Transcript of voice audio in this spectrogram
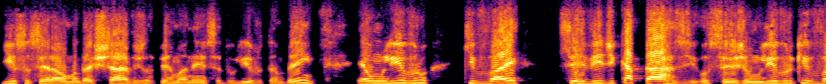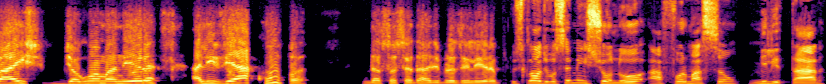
isso será uma das chaves da permanência do livro também, é um livro que vai servir de catarse, ou seja, um livro que vai, de alguma maneira, aliviar a culpa da sociedade brasileira. Luiz Cláudio, você mencionou a formação militar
